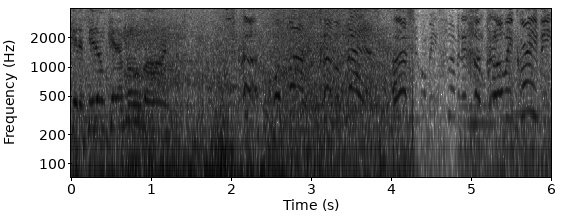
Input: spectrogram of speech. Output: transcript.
Up bucket if you don't get a move on. Huh, well, find some cover fast, or else you gonna be swimming in some glowy gravy!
